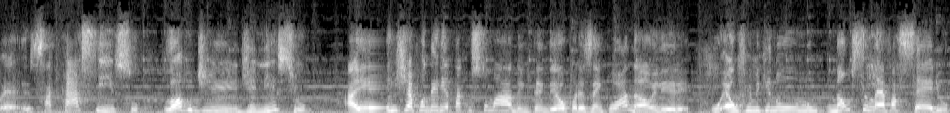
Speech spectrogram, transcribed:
é, sacasse isso logo de, de início, aí a gente já poderia estar acostumado, entendeu? Por exemplo, ah, não, ele, ele é um filme que não, não, não, se leva a sério,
